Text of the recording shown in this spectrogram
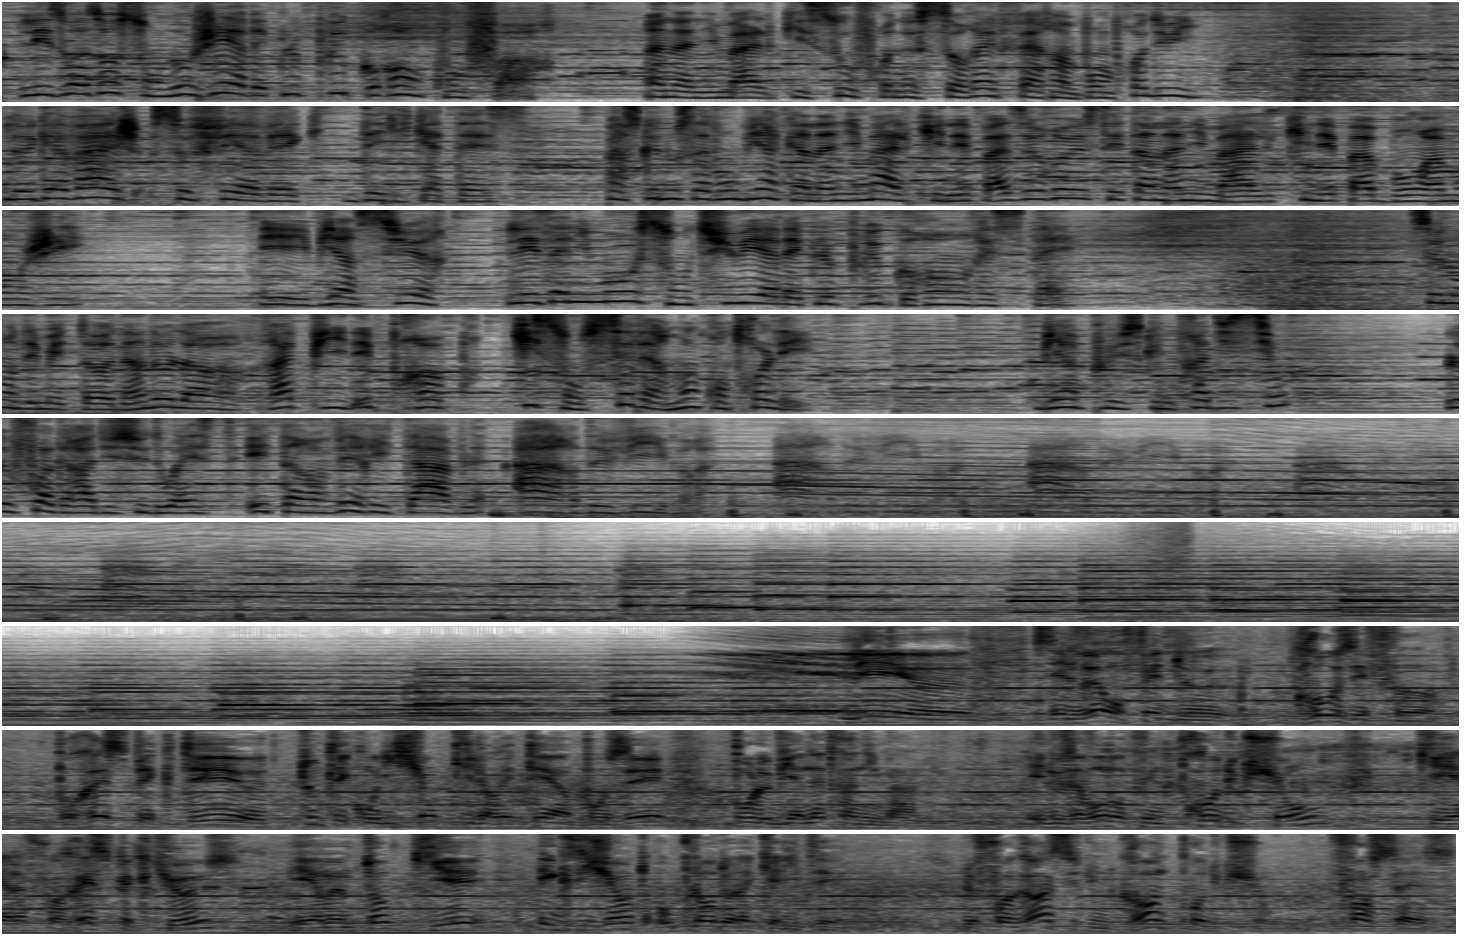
Les oiseaux sont logés avec le plus grand confort. Un animal qui souffre ne saurait faire un bon produit. Le gavage se fait avec délicatesse, parce que nous savons bien qu'un animal qui n'est pas heureux, c'est un animal qui n'est pas bon à manger. Et bien sûr, les animaux sont tués avec le plus grand respect. Selon des méthodes indolores, rapides et propres, qui sont sévèrement contrôlées. Bien plus qu'une tradition, le foie gras du Sud-Ouest est un véritable art de vivre. Art de vivre, art de vivre. Les euh, éleveurs ont fait de gros efforts pour respecter euh, toutes les conditions qui leur étaient imposées pour le bien-être animal. Et nous avons donc une production qui est à la fois respectueuse et en même temps qui est exigeante au plan de la qualité. Le foie gras, c'est une grande production française.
